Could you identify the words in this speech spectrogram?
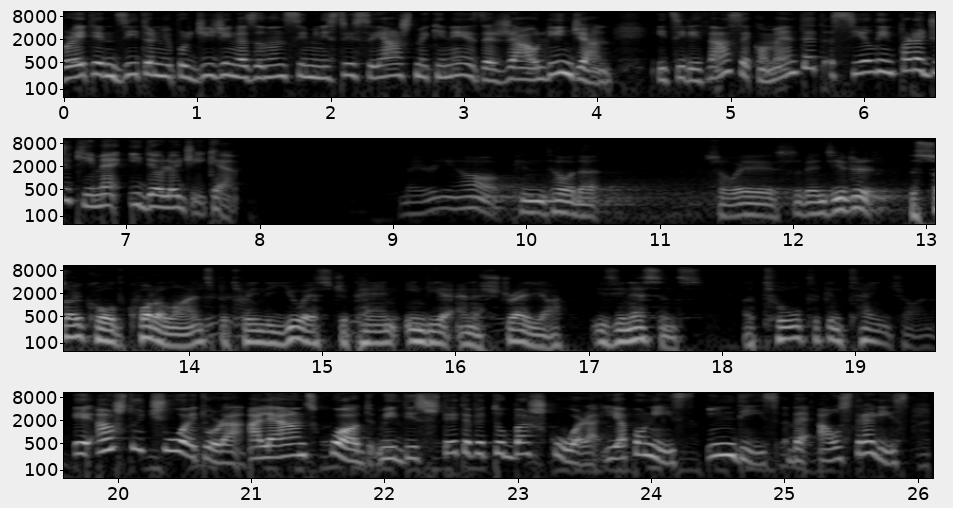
Vërejtjet nxitën një përgjigje nga zëdhënësi i Ministrisë së Jashtme kineze Zhao Lijian, i cili tha se komentet sjellin paragjykime ideologjike. The so-called Quad Alliance between the US, Japan, India and Australia is in essence a tool to contain China. E ashtuquajtura Aleancë Quad midis Shteteve të Bashkuara, Japonisë, Indisë dhe Australisë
